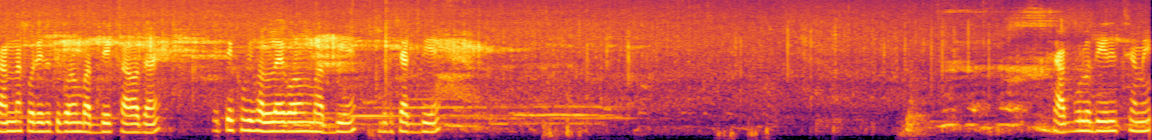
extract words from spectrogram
রান্না করে যদি গরম ভাত দিয়ে খাওয়া যায় এতে খুবই ভালো লাগে গরম ভাত দিয়ে, বেটে শাক দিয়ে। শাকগুলো দিয়ে দিচ্ছি আমি।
